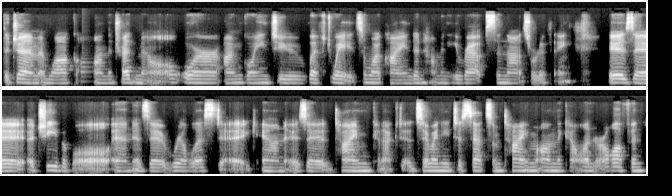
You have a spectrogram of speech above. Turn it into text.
the gym and walk on the treadmill or i'm going to lift weights and what kind and how many reps and that sort of thing is it achievable and is it realistic and is it time connected? So i need to set some time on the calendar. I'll often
